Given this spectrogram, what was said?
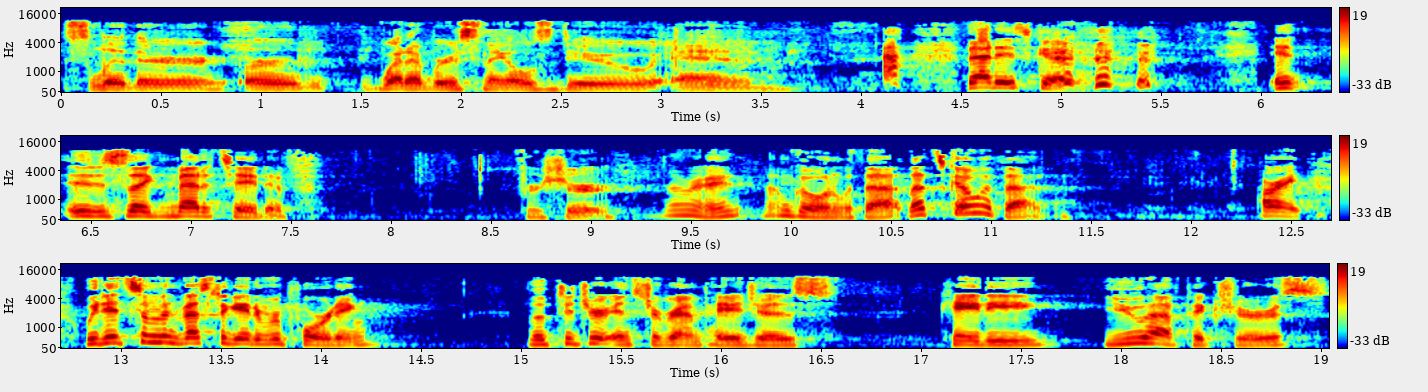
slither or whatever snails do and That is good. it is like meditative. for sure. All right, I'm going with that. Let's go with that. All right, we did some investigative reporting, looked at your Instagram pages. Katie, you have pictures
